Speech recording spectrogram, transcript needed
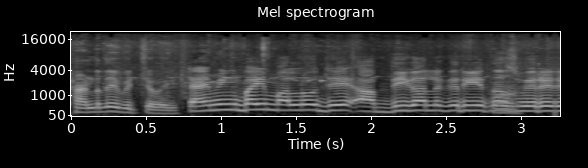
ਠੰਡ ਦੇ ਵਿੱਚ ਬਈ। ਟਾਈਮਿੰਗ ਬਾਈ ਮੰਨ ਲਓ ਜੇ ਆਪਦੀ ਗੱਲ ਕਰੀਏ ਤਾਂ ਸਵੇਰੇ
